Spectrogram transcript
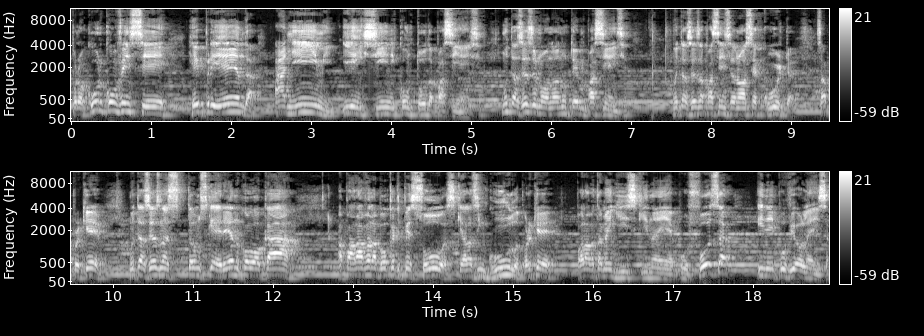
Procure convencer, repreenda, anime e ensine com toda a paciência. Muitas vezes, irmão, nós não temos paciência. Muitas vezes a paciência nossa é curta. Sabe por quê? Muitas vezes nós estamos querendo colocar a palavra na boca de pessoas, que elas engulam, porque a palavra também diz que nem é por força e nem por violência.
